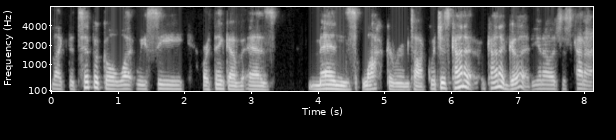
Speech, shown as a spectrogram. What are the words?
like the typical what we see or think of as men's locker room talk, which is kind of kind of good. You know, it's just kind of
